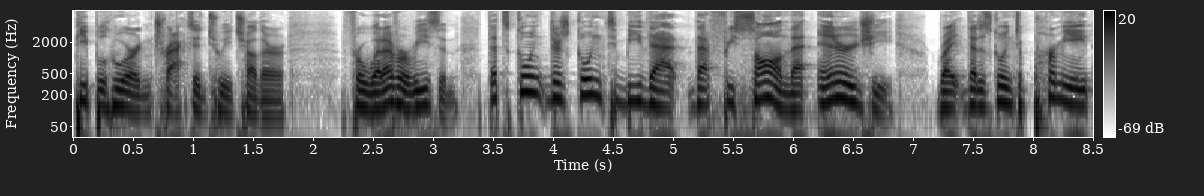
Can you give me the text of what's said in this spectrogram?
People who are attracted to each other for whatever reason. That's going. There's going to be that that frisson, that energy, right? That is going to permeate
